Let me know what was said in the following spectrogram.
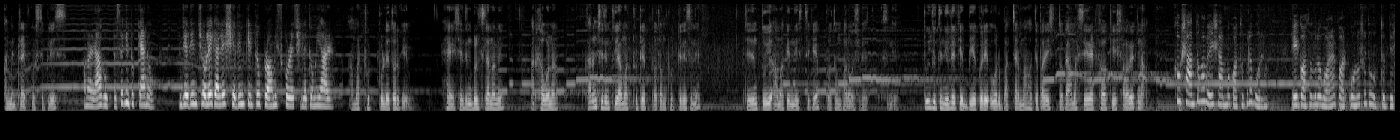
আমি ড্রাইভ করছি প্লিজ। আমার রাগ উঠতেছে কিন্তু কেন? যেদিন চলে গেলে সেদিন কিন্তু প্রমিস করেছিলে তুমি আর আমার ঠোঁট পড়লে তোর কি? হ্যাঁ সেদিন বলছিলাম আমি আর খাব না। কারণ সেদিন তুই আমার ঠোঁটে প্রথম ঠোঁট টেকেছিলি। যেদিন তুই আমাকে নিজ থেকে প্রথম ভালোবাসে ফেলেছিলি তুই যদি নীলয়কে বিয়ে করে ওর বাচ্চার মা হতে পারিস তবে আমার সিগারেট খাওয়া কি স্বাভাবিক না? খুব শান্তভাবে সাম্য কথাগুলো বলল। এই কথাগুলো বলার পর অনু শুধু উত্তর দিল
